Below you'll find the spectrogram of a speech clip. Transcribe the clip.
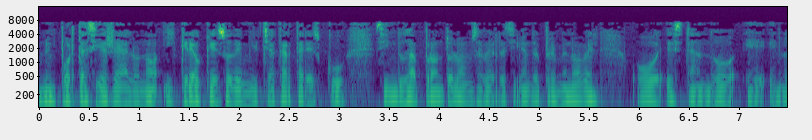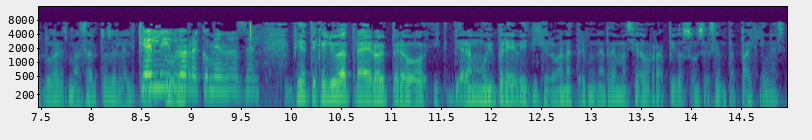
no importa si es real o no, y creo que eso de Mircea Cartarescu, sin duda pronto lo vamos a ver recibiendo el premio Nobel o estando eh, en los lugares más altos de la literatura. ¿Qué libro recomiendas de él? Fíjate que lo iba a traer hoy, pero era muy breve y dije, lo van a terminar demasiado rápido, son 60 páginas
